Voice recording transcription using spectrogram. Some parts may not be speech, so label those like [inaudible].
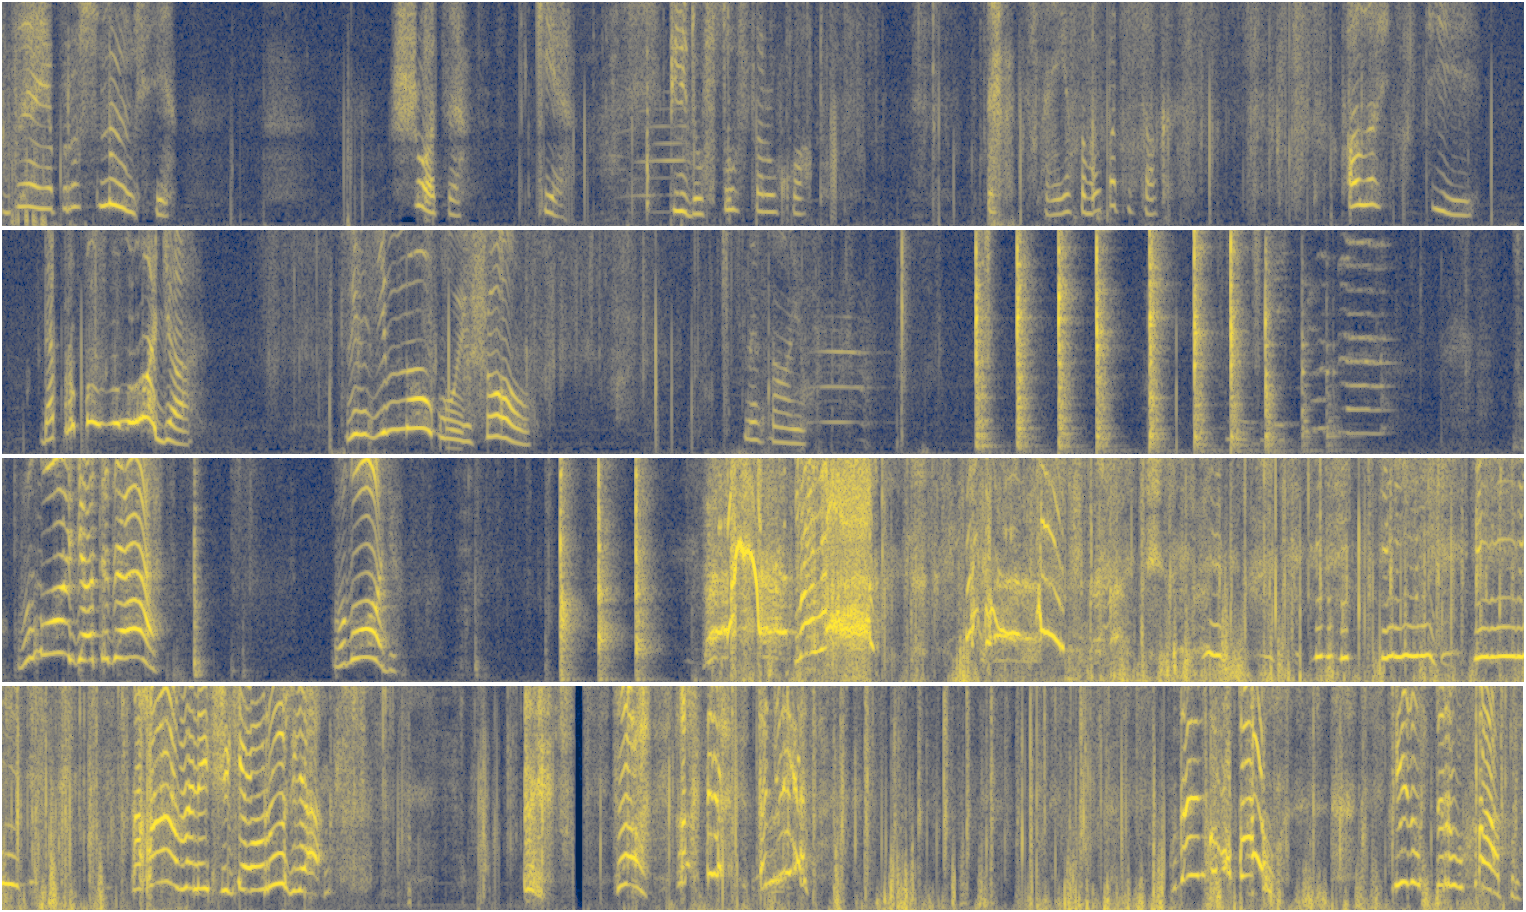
Де я проснувся? Що це таке? Піду в ту стару хату. А [coughs] я собі патицяк. Але стій. Де пропав Володя? Він зі мною йшов. Не знаю. Де? Володя! Мама! Ага, в мене ще є оружя. Ах ти, Андрес! Куди він пропав? Піду в стару хату.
